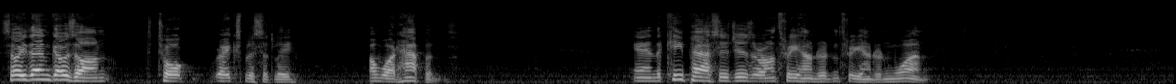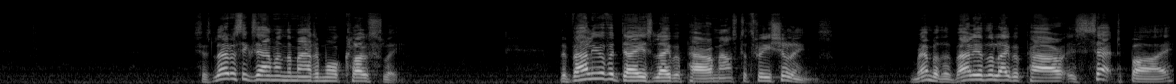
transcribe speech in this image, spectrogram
So he then goes on to talk very explicitly on what happens. And the key passages are on 300 and 301. He says, let us examine the matter more closely. The value of a day's labour power amounts to three shillings. Remember, the value of the labour power is set by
